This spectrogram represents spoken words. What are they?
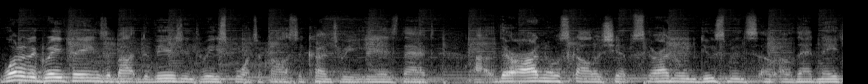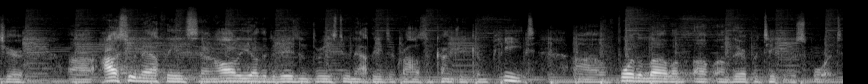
One of the great things about Division three sports across the country is that uh, there are no scholarships, there are no inducements of, of that nature. Uh, our student athletes and all the other Division three student athletes across the country compete uh, for the love of, of, of their particular sport.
